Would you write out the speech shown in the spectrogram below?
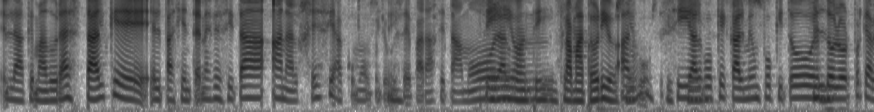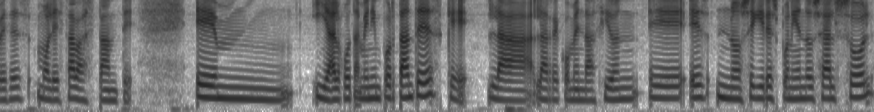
la quemadura es tal que el paciente necesita analgesia, como yo que sé, paracetamol, sí, algún, antiinflamatorios. Algo, sí, algo que calme un poquito el dolor porque a veces molesta bastante. Em, y algo también importante es que la, recomendación eh, es no seguir exponiéndose al sol,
